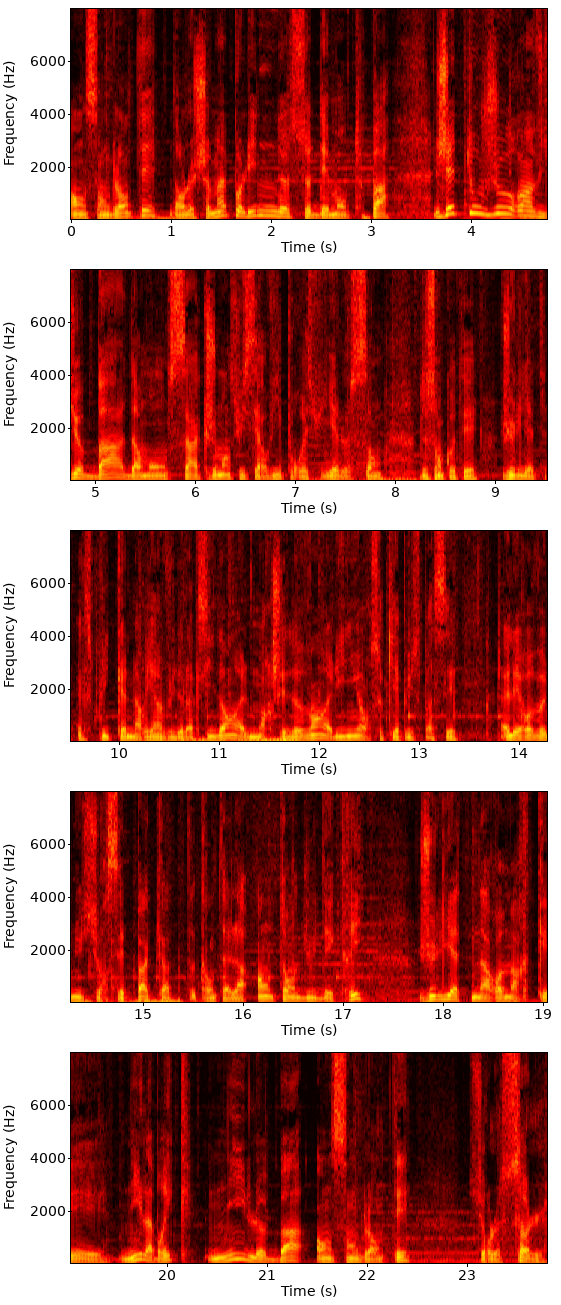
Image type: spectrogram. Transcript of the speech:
ensanglantée dans le chemin, Pauline ne se démonte pas. J'ai toujours un vieux bas dans mon sac, je m'en suis servi pour essuyer le sang. De son côté, Juliette explique qu'elle n'a rien vu de l'accident, elle marchait devant, elle ignore ce qui a pu se passer. Elle est revenue sur ses pas quand elle a entendu des cris. Juliette n'a remarqué ni la brique, ni le bas ensanglanté sur le sol.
